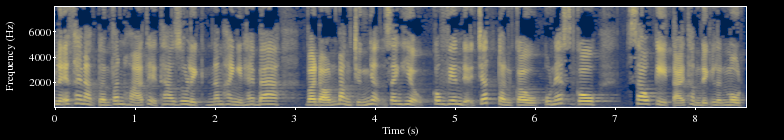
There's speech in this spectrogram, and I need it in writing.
lễ khai mạc Tuần Văn hóa Thể thao Du lịch năm 2023 và đón bằng chứng nhận danh hiệu Công viên Địa chất Toàn cầu UNESCO sau kỳ tái thẩm định lần 1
